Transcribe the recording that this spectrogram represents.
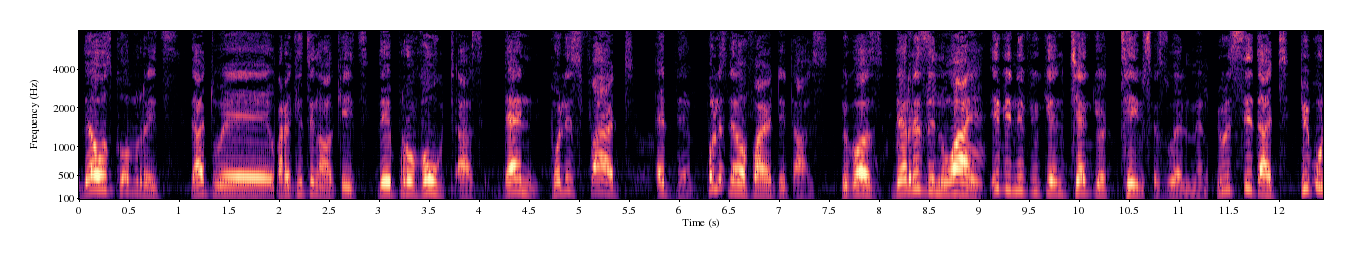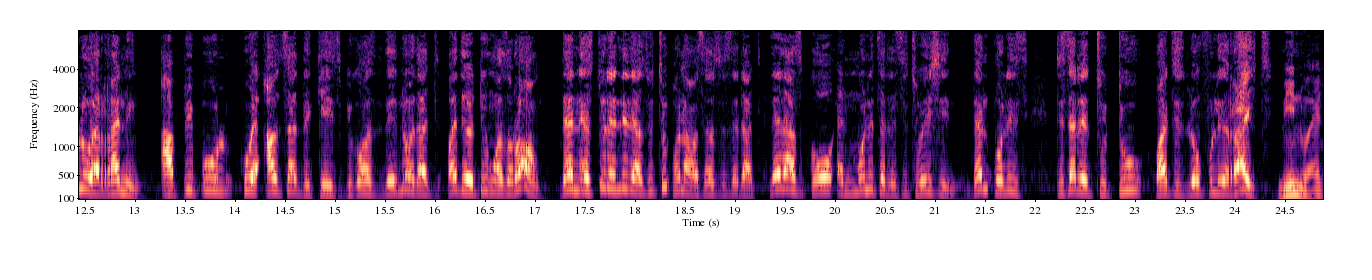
those comrades that were barricading our gates, they provoked us. Then police fired at them. Police never fired at us because the reason why, even if you can check your tapes as well, ma'am, you will see that people who are running are people who were outside the case because they know that what they were doing was wrong. Then as student leaders, we took upon ourselves to say that let us go and monitor the situation. Then police decided to do what is lawfully right. Meanwhile,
